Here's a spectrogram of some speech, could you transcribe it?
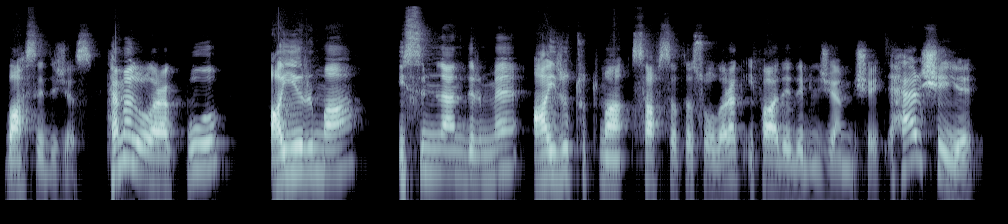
bahsedeceğiz. Temel olarak bu ayırma, isimlendirme, ayrı tutma safsatası olarak ifade edebileceğim bir şey. Her şeyi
